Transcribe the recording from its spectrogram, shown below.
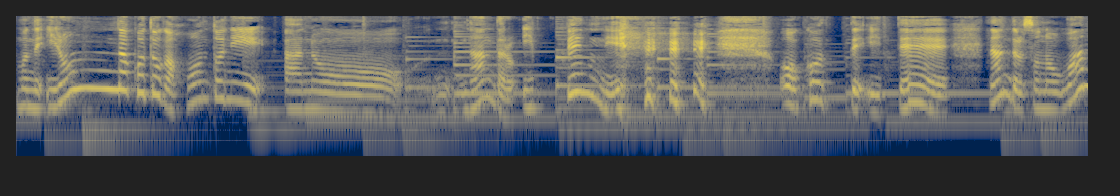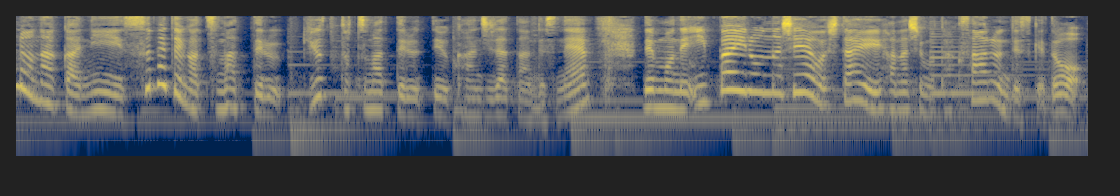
もうねいろんなことが本当にあのなんだろういっぺんに 起こっていてなんだろうその輪の中に全てが詰まってるぎゅっと詰まってるっていう感じだったんですね。でもねいっぱいいろんなシェアをしたい話もたくさんあるんですけど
